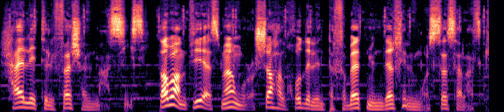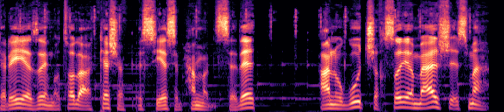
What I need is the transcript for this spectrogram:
حالة الفشل مع السيسي. طبعا في أسماء مرشحة لخوض الانتخابات من داخل المؤسسة العسكرية زي ما طلع كشف السياسي محمد السادات عن وجود شخصية ما قالش اسمها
